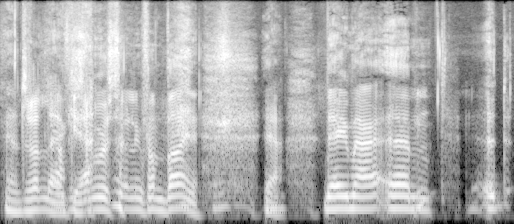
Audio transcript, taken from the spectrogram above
dat is wel leuk, ja. voorstelling van bijna. Ja. Nee, maar ehm, het,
